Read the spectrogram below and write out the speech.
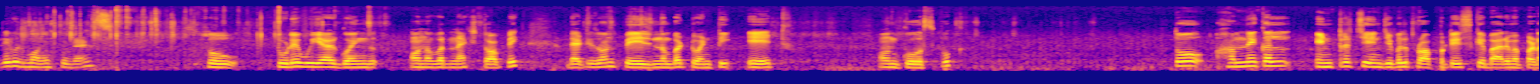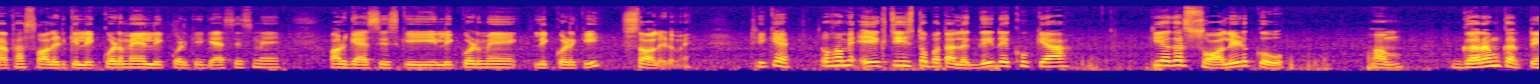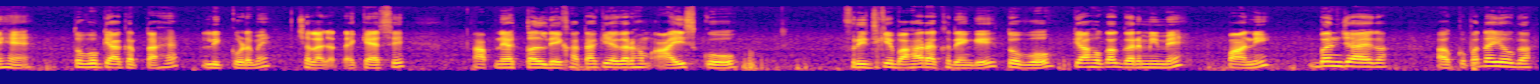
Very good morning, students. So, today we are going on our next topic that is on page number 28 on course book तो हमने कल interchangeable properties के बारे में पढ़ा था सॉलिड की लिक्विड में लिक्विड की गैसेस में और गैसेस की लिक्विड में लिक्विड की सॉलिड में। ठीक है? तो हमें एक चीज़ तो पता लग गई देखो क्या? कि अगर सॉलिड को हम गर्म करते हैं तो वो क्या करता है? लिक्विड में चला जाता है। कैसे? आपने कल देखा था कि अगर हम आइस को फ्रिज के बाहर रख देंगे तो वो क्या होगा? गर्मी में पानी बन जाएगा। आपको पता ही होगा।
